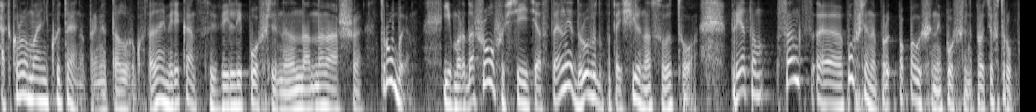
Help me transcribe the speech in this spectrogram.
Открою маленькую тайну про металлургов. Тогда американцы ввели пошлины на, на наши трубы, и Мордашов, и все эти остальные дружно потащили нас в ВТО. При этом санкции, э, пошлины, повышенные пошлины против труб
